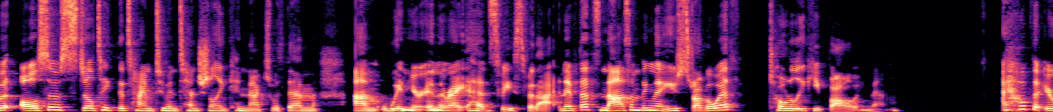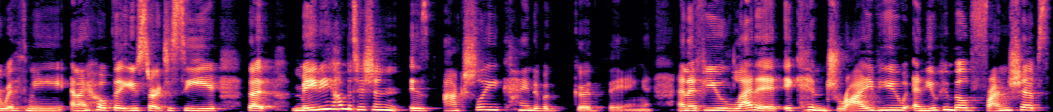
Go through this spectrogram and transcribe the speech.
but also still take the time to intentionally connect with them um, when you're in the right headspace for that. And if that's not something that you struggle with, totally keep following them. I hope that you're with me and I hope that you start to see that maybe competition is actually kind of a good thing. And if you let it, it can drive you and you can build friendships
